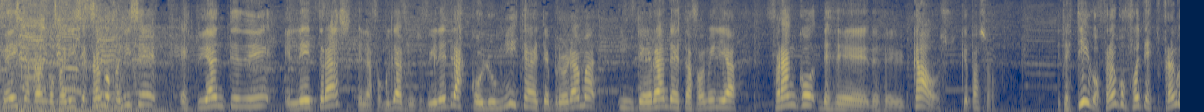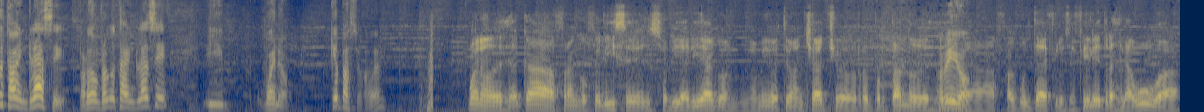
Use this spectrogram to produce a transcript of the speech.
¿Qué dice Franco Felice? Franco Felice, estudiante de letras en la Facultad de Filosofía y Letras, columnista de este programa, integrante de esta familia. Franco, desde, desde el caos. ¿Qué pasó? testigo, Franco fue Franco estaba en clase. Perdón, Franco estaba en clase y bueno, ¿qué pasó? A ver. Bueno, desde acá Franco Felice, en solidaridad con mi amigo Esteban Chacho, reportando desde la Facultad de Filosofía y Letras de la UBA.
